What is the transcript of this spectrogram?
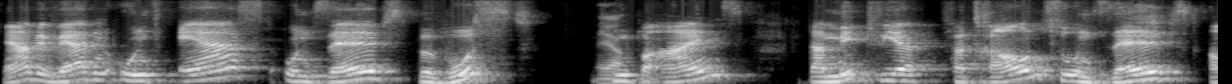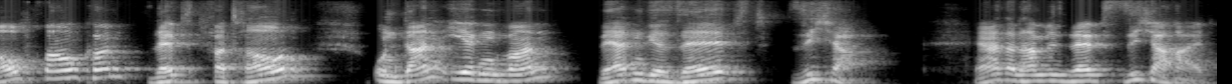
Ja, wir werden uns erst uns selbst bewusst, Ja. Stufe 1, damit wir Vertrauen zu uns selbst aufbauen können, Selbstvertrauen. Und dann irgendwann werden wir selbst sicher. Ja, dann haben wir Selbstsicherheit.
